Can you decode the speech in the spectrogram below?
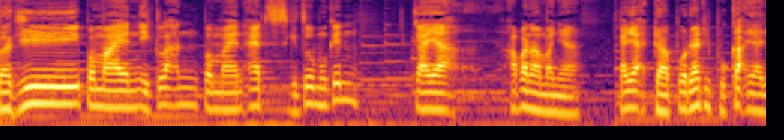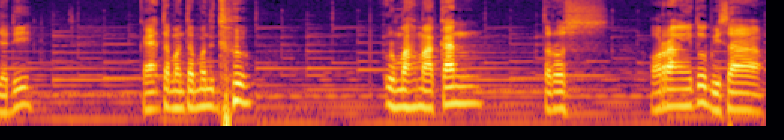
bagi pemain iklan pemain ads gitu mungkin kayak apa namanya kayak dapurnya dibuka ya. Jadi kayak teman-teman itu rumah makan terus orang itu bisa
